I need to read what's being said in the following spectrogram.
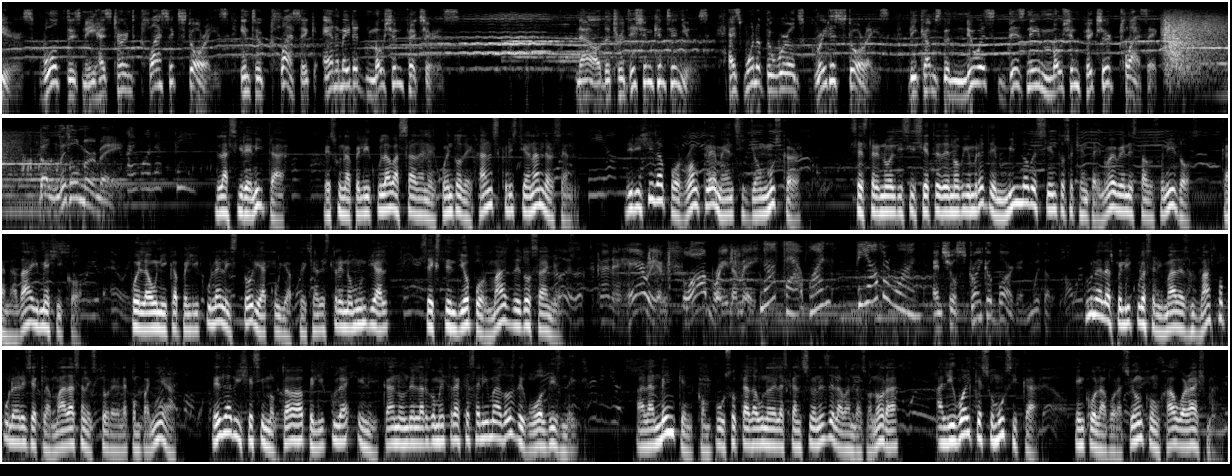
Years, Walt Disney has turned classic stories into classic animated motion pictures. Now the tradition continues as one of the world's greatest stories becomes the newest Disney motion picture classic. The Little Mermaid. La Sirenita es una película basada en el cuento de Hans Christian Andersen, dirigida por Ron Clements y John Musker. Se estrenó el 17 de noviembre de 1989 en Estados Unidos, Canadá y México. Fue la única película en la historia cuya fecha de estreno mundial se extendió por más de dos años. Not that one. The other one. And she'll strike a bargain with a powerful Una de las películas animadas más populares y aclamadas en la historia de la compañía. Es la vigésima octava película en el canon de largometrajes animados de Walt Disney. Alan Menken compuso cada una de las canciones de la banda sonora, al igual que su música, en colaboración con Howard Ashman.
